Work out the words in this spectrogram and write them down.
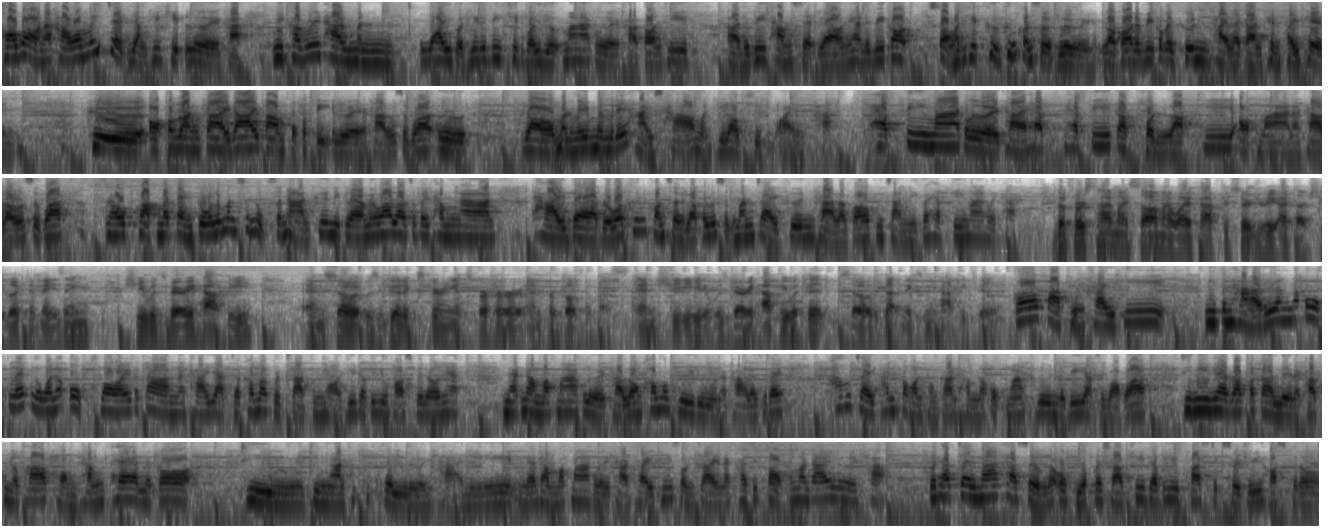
ขอบอกนะคะว่าไม่เจ็บอย่างที่คิดเลยค่ะ recovery time มันไวกว่าที่เดบี้คิดไว้เยอะมากเลยค่ะ ตอนที่เดบี้ทำเสร็จแล้วเนี่ยเดบี้ก็ 2 อาทิตย์คือขึ้นคอนเสิร์ตเลย แล้วก็เดบี้ก็ไปขึ้นถ่ายรายการ10 by 10 คือออกกำลังกายได้ตามปกติเลยค่ะ รู้สึกว่าเออเรา มันไม่ มันไม่ได้หายช้าเหมือนที่เราคิดไว้ค่ะแฮปปี้มากเลยค่ะแฮปแฮปปี้กับผลลัพธ์ที่ออกมานะคะ เรารู้สึกว่า เรากลับมาแต่งตัวแล้วมันสนุกสนานขึ้นอีกแล้ว ไม่ว่าเราจะไปทำงานถ่ายแบบหรือว่าขึ้นคอนเสิร์ตเราก็รู้สึกมั่นใจขึ้นค่ะ แล้วก็คุณสามีก็แฮปปี้มากเลยค่ะ The first time I saw my wife after surgery, I thought she looked amazing. She was very happy, and so it was a good experience for her and for both of us. And she was very happy with it, so that makes me happy too. ก็ฝากถึงใครที่ มีปัญหาเรื่องหน้าอกเล็กหรือว่าหน้าอกคล้อยก็ตามนะคะ อยากจะเข้ามาปรึกษาคุณหมอที่ W Hospital เนี่ยแนะนำมาก ๆ เลยค่ะ ลองเข้ามาคุยดูนะคะ แล้วจะได้เข้าใจขั้นตอนของการทำหน้าอกมากขึ้นเดบี้อยากจะบอกว่าที่นี่เนี่ยรับประกันเลยนะคะ คุณภาพของทั้งแพทย์แล้วก็ทีมทีมงานทุกๆ คนเลยค่ะอันนี้นี่แนะนำมาก ๆ เลยค่ะ ใครที่สนใจนะคะ ติดต่อเข้ามาได้เลยค่ะ ประทับใจมากค่ะเสริมหน้าอกยกกระชับที่ W Plastic Surgery Hospital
